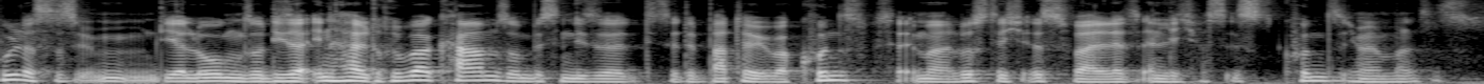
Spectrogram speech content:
cool, dass es im Dialogen so dieser Inhalt rüberkam, so ein bisschen diese, diese Debatte über Kunst, was ja immer lustig ist, weil letztendlich, was ist Kunst? Ich meine, das ist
